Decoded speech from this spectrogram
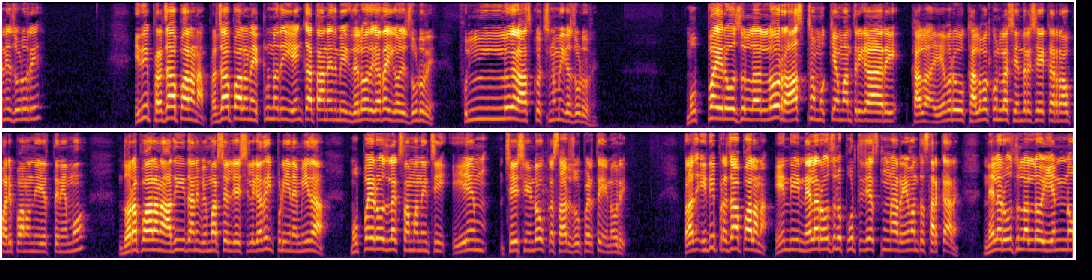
అని చూడుర్రి. ఇది ప్రజాపాలన. ప్రజాపాలన ఎట్లున్నది ఏం కథ అనేది మీకు తెలియదు కదా ఇక చూడుర్రి. ఫుల్గా రాసుకొచ్చినాం ఇక చూడుర్రి. ముప్పై రోజులలో రాష్ట్ర ముఖ్యమంత్రి గారి కల ఎవరు? కల్వకుంట్ల చంద్రశేఖరరావు పరిపాలన చేస్తేనేమో దొరపాలన అది ఇదని విమర్శలు చేసిల్లు కదా ఇప్పుడు ఈయన మీద ముప్పై రోజులకు సంబంధించి ఏం చేసిండో ఒక్కసారి చూపెడితే ఎనూరి ప్రజ ఇది ప్రజాపాలన. ఏంది? నెల రోజులు పూర్తి చేసుకున్న రేవంత్ సర్కార్. నెల రోజులలో ఎన్నో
